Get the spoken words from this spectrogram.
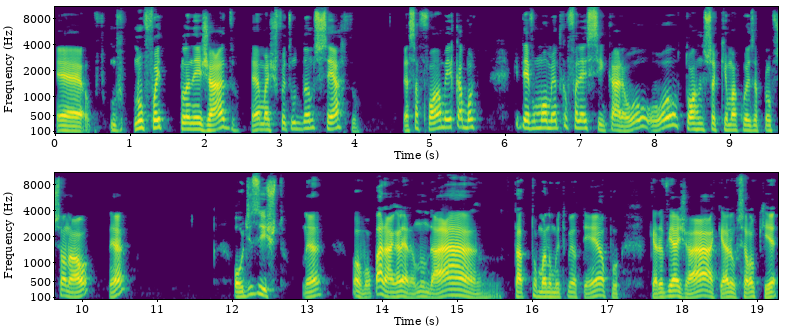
é, não foi planejado, né? Mas foi tudo dando certo dessa forma e acabou que teve um momento que eu falei assim, cara, ou, ou torno isso aqui uma coisa profissional, né? Ou desisto, né? Pô, vou parar, galera. Não dá, tá tomando muito meu tempo, quero viajar, quero sei lá o quê.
